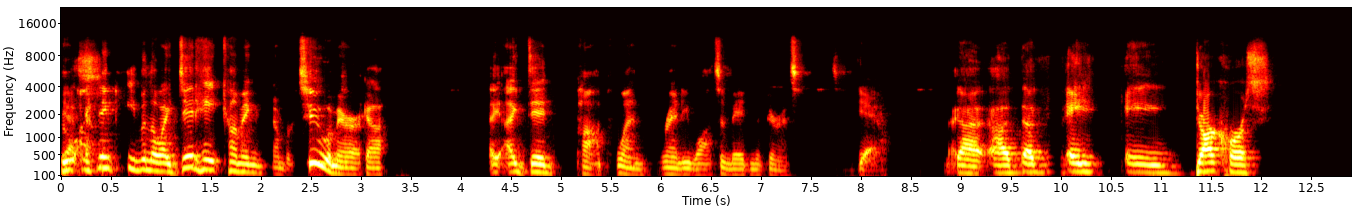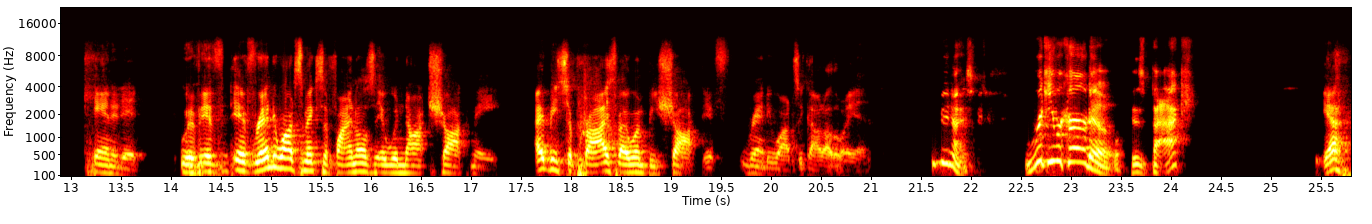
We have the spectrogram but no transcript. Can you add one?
who Yes. I think, even though I did hate coming number two America, I, I did pop when Randy Watson made an appearance. Yeah. Uh, uh, a a dark horse candidate. If, if if Randy Watson makes the finals, it would not shock me. I'd be surprised, but I wouldn't be shocked if Randy Watson got all the way in. It'd be nice. Ricky Ricardo is back. Yeah,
